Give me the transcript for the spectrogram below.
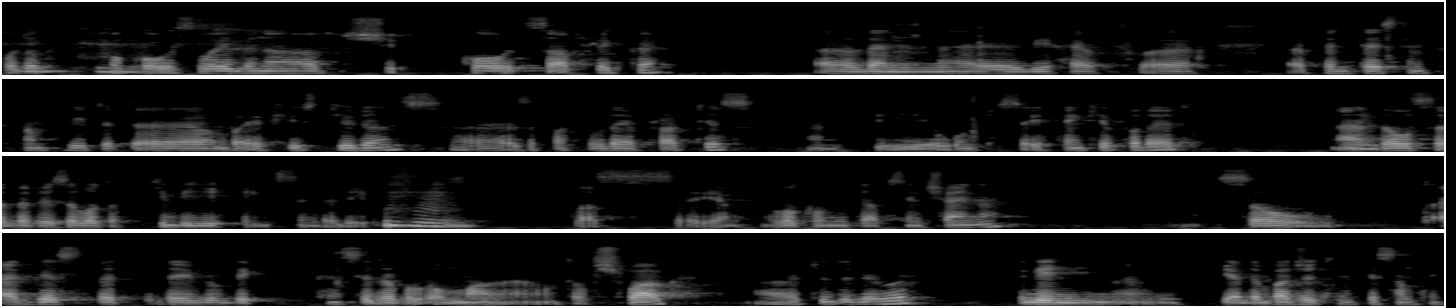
Code of Mhm. Focus, webinar, Codes Africa. Uh, then uh, we have uh, a pen testing completed uh, by a few students uh, as a part of their practice. And we want to say thank you for that. And also there is a lot of TBD things in the deep, Mhm. plus uh, yeah, local meetups in China. So I guess that there will be considerable amount of Schwag uh, to deliver. Again, um, yeah, the budgeting is something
